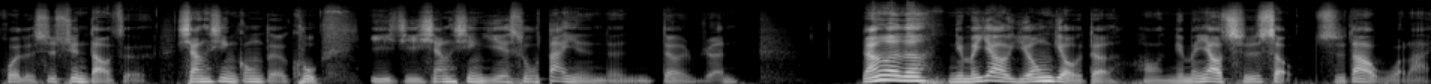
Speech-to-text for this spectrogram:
或者是殉道者，相信功德库以及相信耶稣代言人的人。然而呢，你们要拥有的，好，你们要持守，直到我来。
